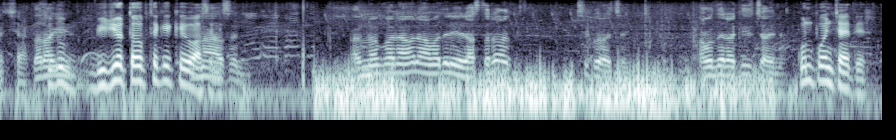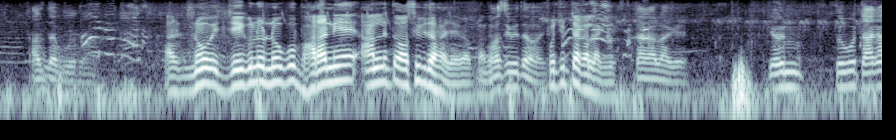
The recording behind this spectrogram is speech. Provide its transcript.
আচ্ছা তার শুধু ভিডিওর তরফ থেকে কেউ আসেনি? আর নৌকা না হলে আমাদের এই রাস্তাটা ঠিক করা চাই। আমাদের আর কিছু চাই না। কোন পঞ্চায়েতের? আলতাপুর। আর নৌ যেগুলো নৌকো ভাড়া নিয়ে আনলে তো অসুবিধা হয়ে যাবে আপনাদের। অসুবিধা হয়। প্রচুর টাকা লাগবে টাকা লাগে। কেউ তবু টাকা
